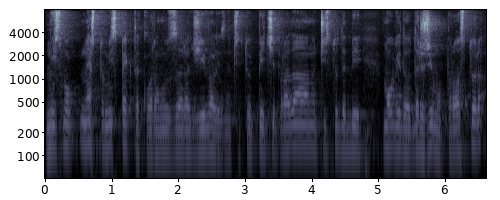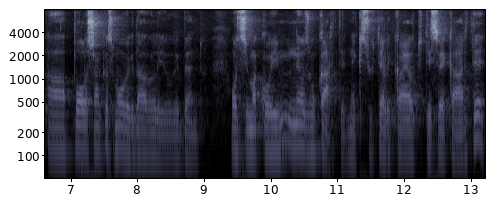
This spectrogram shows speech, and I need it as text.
nismo nešto mi spektakularno zarađivali, znači tu piće prodavano čisto da bi mogli da održimo prostor, a pola šanka smo uvek davali ovaj bendu. Osim ako im ne uzmu karte, neki su hteli kao evo ti sve karte,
